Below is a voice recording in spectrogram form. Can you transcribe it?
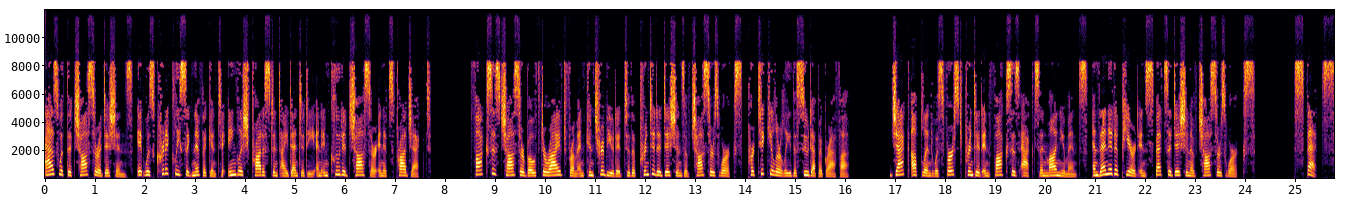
As with the Chaucer editions, it was critically significant to English Protestant identity and included Chaucer in its project. Foxe's Chaucer both derived from and contributed to the printed editions of Chaucer's works, particularly the pseudepigrapha. Jack Upland was first printed in Foxe's Acts and Monuments, and then it appeared in Specht's edition of Chaucer's works. Specht's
